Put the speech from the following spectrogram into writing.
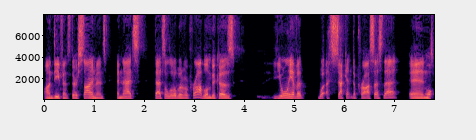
on defense, their assignments. And that's, that's a little bit of a problem because you only have a, what, a second to process that. And, well,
